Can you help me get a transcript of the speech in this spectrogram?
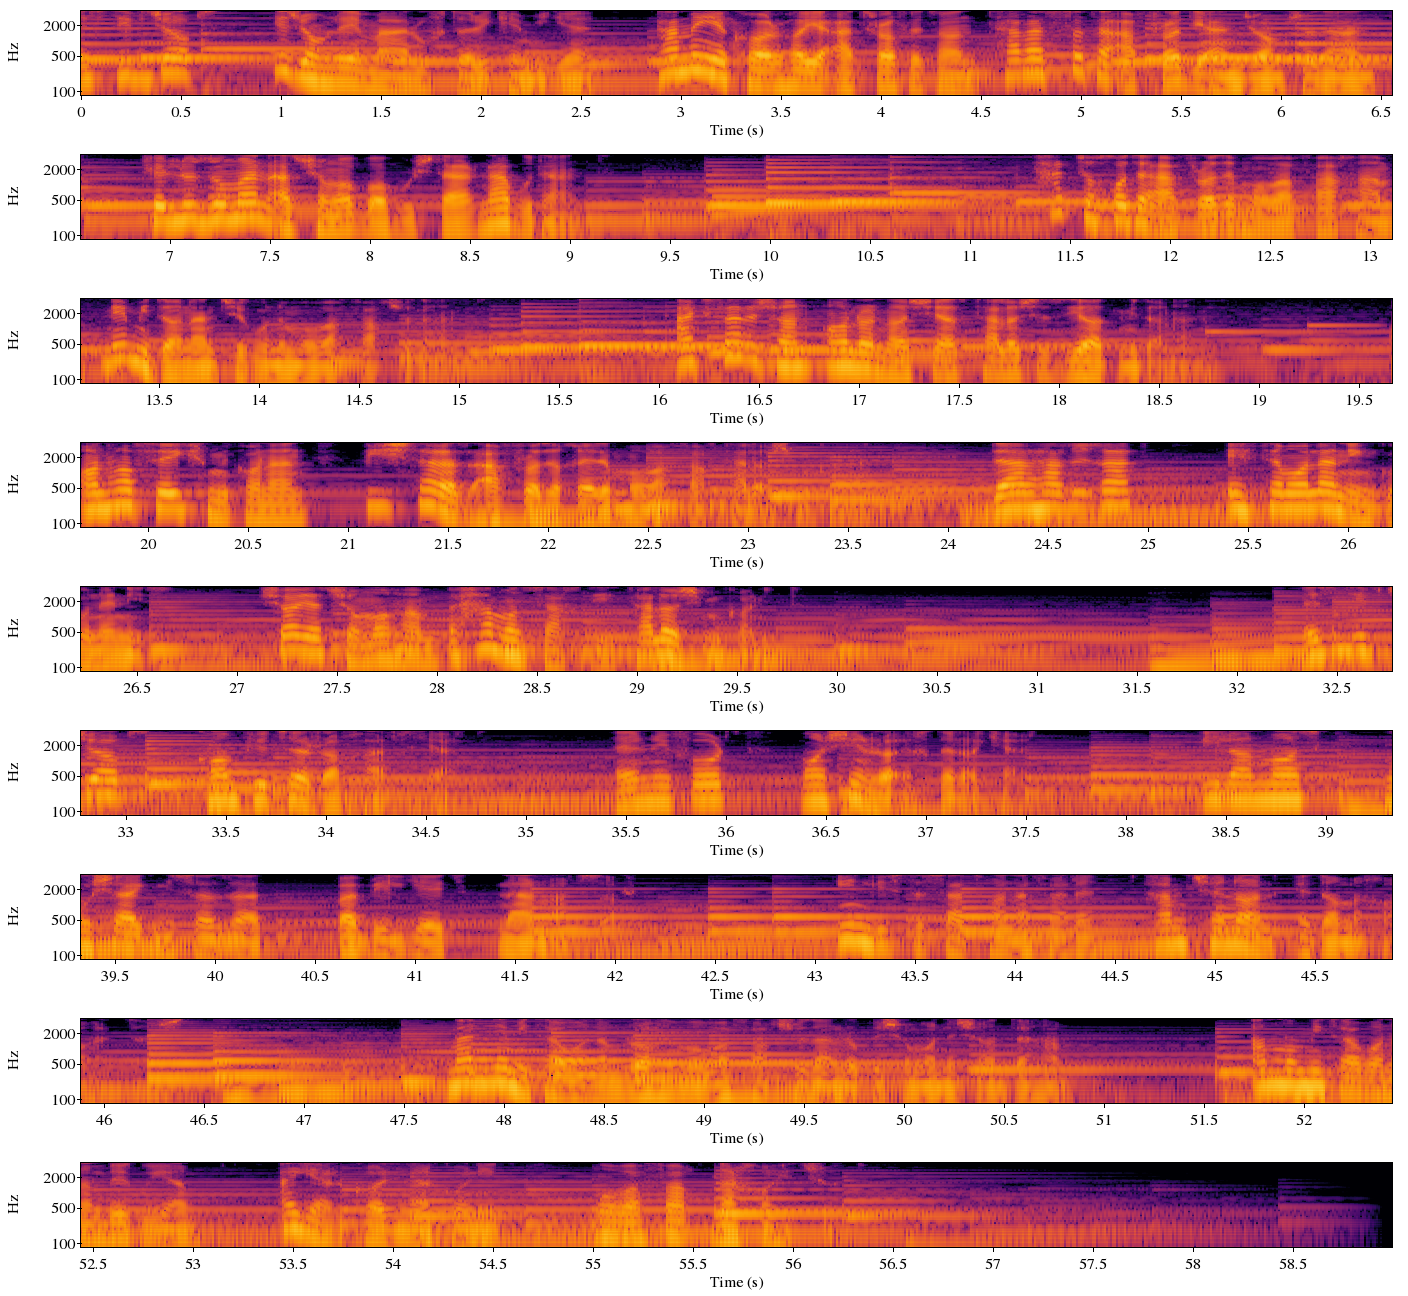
استیو جابز یه جمله معروف داره که میگه همه کارهای اطرافتان توسط افرادی انجام شدند که لزوما از شما باهوشتر نبودند. حتی خود افراد موفق هم نمی‌دانند چگونه موفق شدند. اکثرشان آن را ناشی از تلاش زیاد می‌دانند. آنها فکر می‌کنند بیشتر از افراد غیر موفق تلاش می‌کنند. در حقیقت احتمالا این گونه نیست. شاید شما هم به همان سختی تلاش می‌کنید. استیو جابز کامپیوتر را خلق کرد. هنری فورد ماشین را اختراع کرد. ایلان ماسک موشک می‌سازد و بیل گیت نرم افزار. این لیست صدها نفره همچنان ادامه خواهد داشت. من نمی‌توانم راه موفق شدن را به شما نشان دهم. اما می‌توانم بگویم اگر کاری نکنید موفق نخواهید شد.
